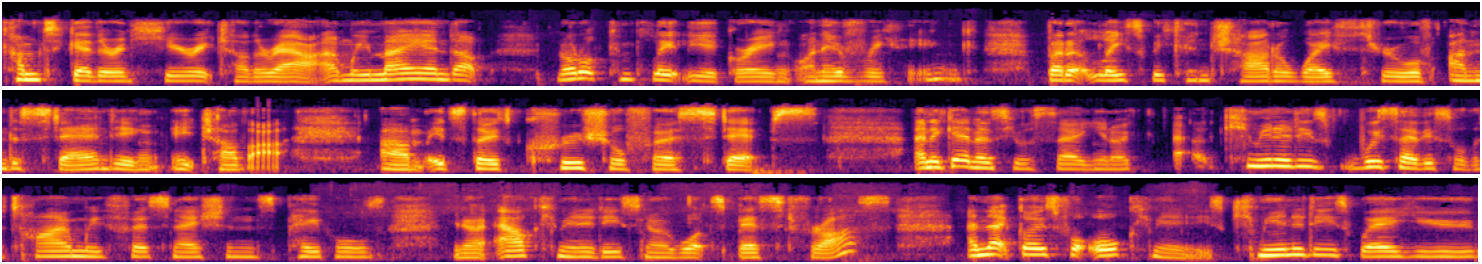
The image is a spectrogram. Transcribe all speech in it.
come together and hear each other out, and we may end up not completely agreeing on everything, but at least we can chart a way through of understanding each other. Um, it's those crucial first steps. And again, as you were saying, you know, communities, we say this all the time with First Nations peoples, you know, our communities know what's best for us. And that goes for all communities. Communities where you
